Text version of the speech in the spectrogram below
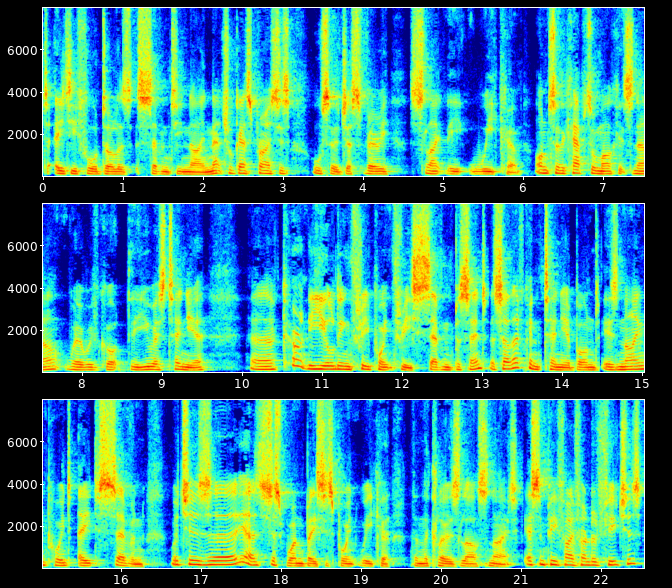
to $84.79. Natural gas prices also just very slightly weaker. On to the capital markets now, where we've got the US 10 year. Uh, currently yielding 3.37%. The South African 10-year bond is 9.87, which is uh, yeah, it's just one basis point weaker than the close last night. S&P 500 futures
